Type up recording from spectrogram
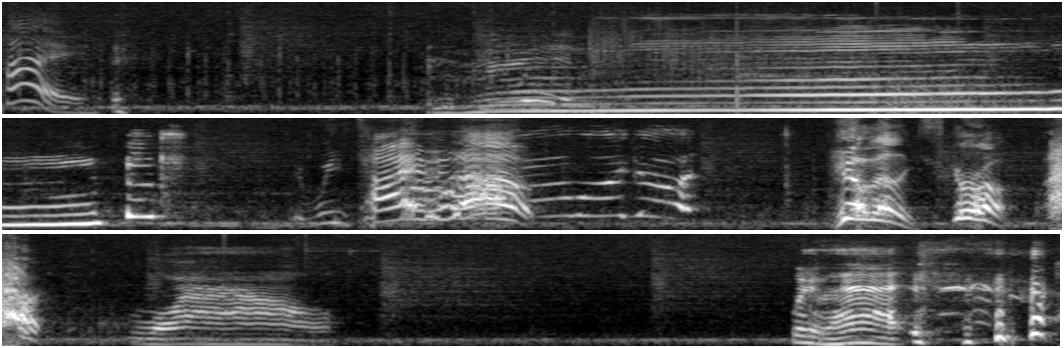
Hi. win. Bink! We tied it up. Oh my god! Hillbilly, screw up. Ah! Wow. Look at that.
